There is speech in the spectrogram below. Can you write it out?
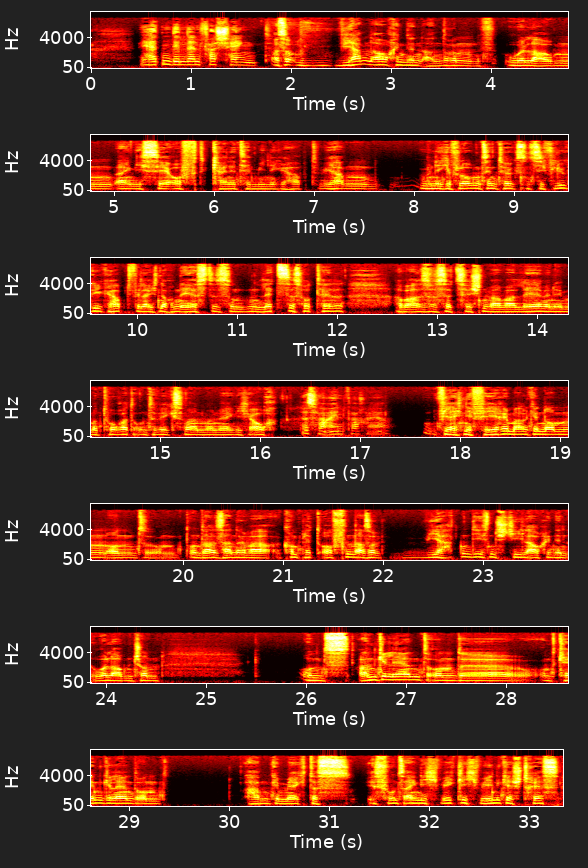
wir hätten den dann verschenkt. Also wir haben auch in den anderen Urlauben eigentlich sehr oft keine Termine gehabt. Wir haben, wenn wir geflogen sind, höchstens die Flüge gehabt, vielleicht noch ein erstes und ein letztes Hotel. Aber alles, was dazwischen war, war leer. Wenn wir dem Motorrad unterwegs waren, waren wir eigentlich auch Das war einfacher, ja. vielleicht eine Fähre mal genommen und, und, und alles andere war komplett offen. Also wir hatten diesen Stil auch in den Urlauben schon uns angelernt und, äh, und kennengelernt und haben gemerkt, das ist für uns eigentlich wirklich weniger Stress.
